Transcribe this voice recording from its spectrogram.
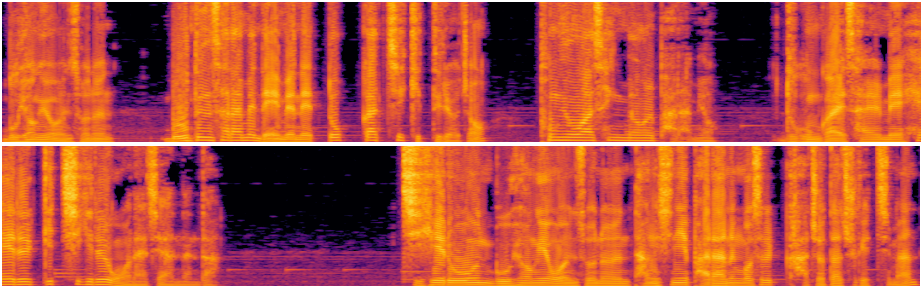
무형의 원소는 모든 사람의 내면에 똑같이 깃들여져 풍요와 생명을 바라며 누군가의 삶에 해를 끼치기를 원하지 않는다. 지혜로운 무형의 원소는 당신이 바라는 것을 가져다 주겠지만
